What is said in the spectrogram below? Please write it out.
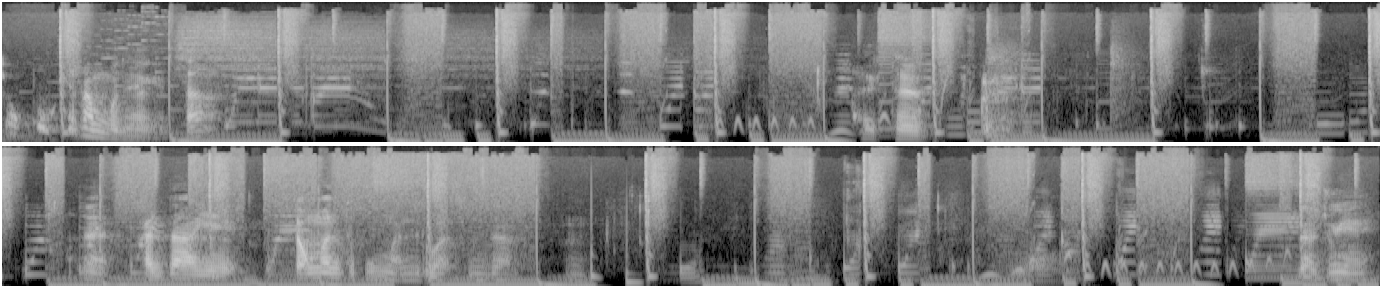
떡볶이를 한번 해야겠다 하여튼 네, 간단하게 떡만두국 만들어 왔습니다 음. 나중에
